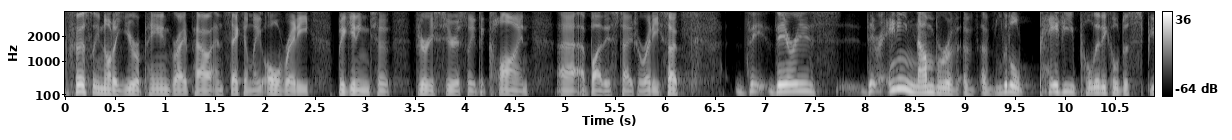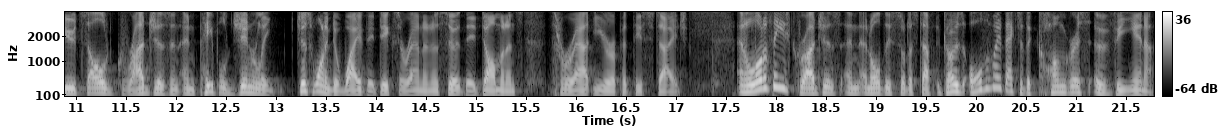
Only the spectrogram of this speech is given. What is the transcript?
Firstly, not a European great power, and secondly, already beginning to very seriously decline uh, by this stage already. So the, there is there are any number of, of, of, little petty political disputes, old grudges, and, and people generally just wanting to wave their dicks around and assert their dominance throughout Europe at this stage. And a lot of these grudges and, and all this sort of stuff goes all the way back to the Congress of Vienna,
